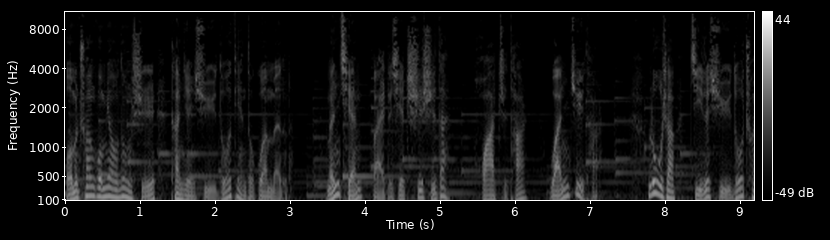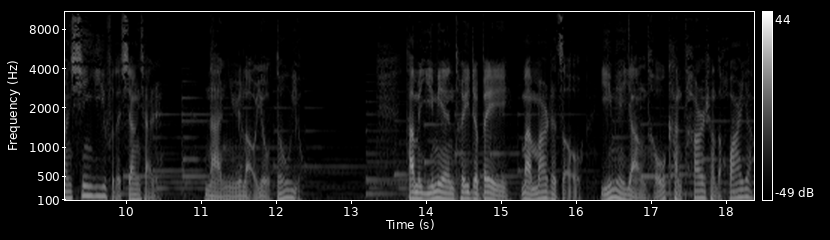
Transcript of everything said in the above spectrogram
我们穿过庙弄时，看见许多店都关门了。门前摆着些吃食担、花纸摊玩具摊路上挤着许多穿新衣服的乡下人，男女老幼都有。他们一面推着背慢慢的走，一面仰头看摊儿上的花样。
